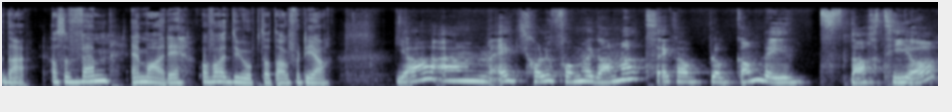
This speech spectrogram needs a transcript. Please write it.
deg. Altså, hvem er Mari, og hva er du opptatt av for tida? Ja, um, jeg holder på med veganmat. Jeg har blogga om det i snart ti år.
